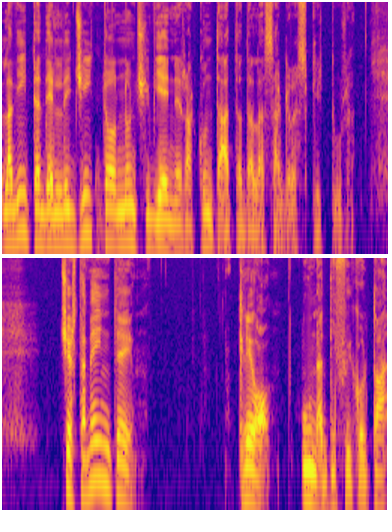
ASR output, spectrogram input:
la vita dell'Egitto non ci viene raccontata dalla Sacra Scrittura. Certamente creò una difficoltà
